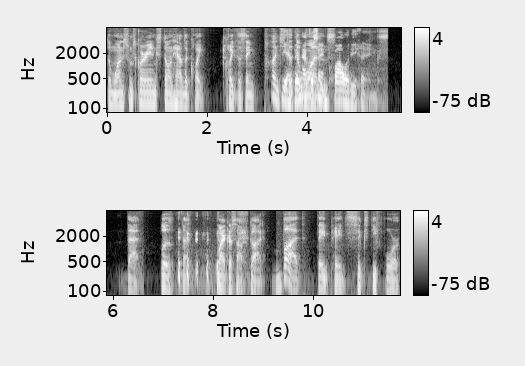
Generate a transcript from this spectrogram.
The ones from Square Enix don't have the quite quite the same punch. Yeah, they're the not the same quality things. That that Microsoft got, but they paid sixty-four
